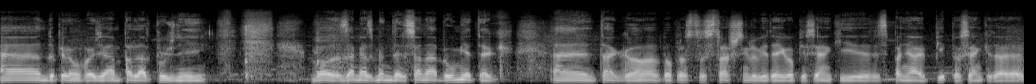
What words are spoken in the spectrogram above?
E, dopiero mu powiedziałem parę lat później, bo zamiast Mendelssohna był Mietek. E, tak go po prostu strasznie lubię te jego piosenki, wspaniałe pie, piosenki, te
